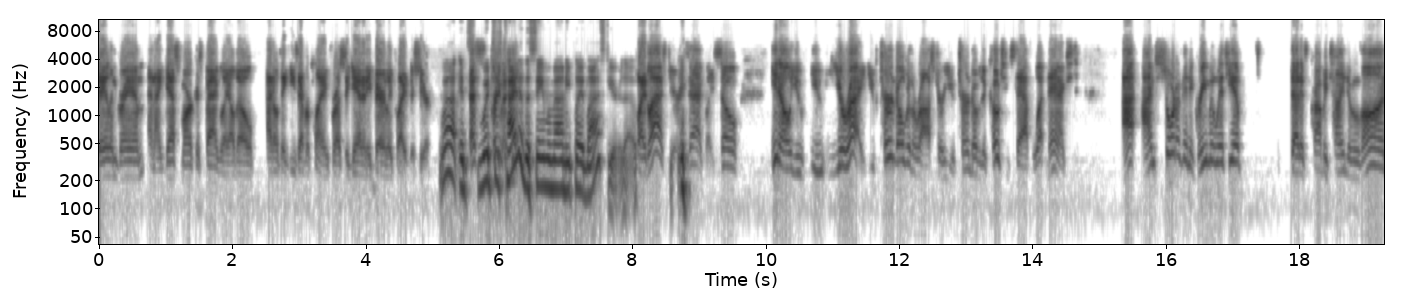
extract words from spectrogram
Jalen Graham, and I guess Marcus Bagley. Although I don't think he's ever playing for us again, and he barely played this year. well, it's That's which is kind it. of the same amount he played last year, though. Played last year, exactly. So, you know, you you you're right. You've turned over the roster. You've turned over the coaching staff. What next? I, I'm sort of in agreement with you that it's probably time to move on.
